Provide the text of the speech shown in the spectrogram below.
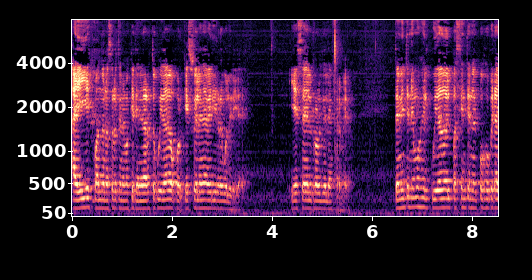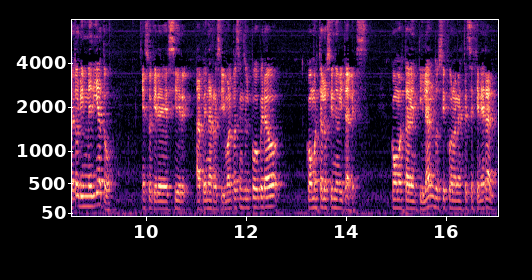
Ahí es cuando nosotros tenemos que tener harto cuidado porque suelen haber irregularidades. Y ese es el rol del enfermero. También tenemos el cuidado del paciente en el postoperatorio inmediato. Eso quiere decir, apenas recibimos al paciente del postoperado, cómo están los signos vitales, cómo está ventilando si fue una anestesia general,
